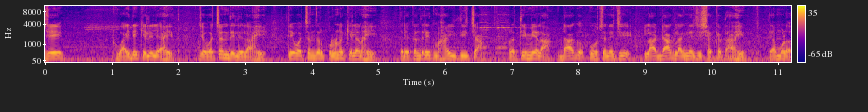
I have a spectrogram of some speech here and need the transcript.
जे वायदे केलेले आहेत जे वचन दिलेलं आहे ते वचन जर पूर्ण केलं नाही तर एकंदरीत महायुतीच्या प्रतिमेला डाग पोहोचण्याची ला डाग लागण्याची शक्यता आहे. त्यामुळं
